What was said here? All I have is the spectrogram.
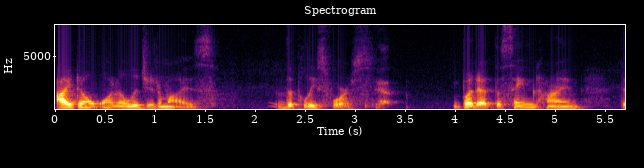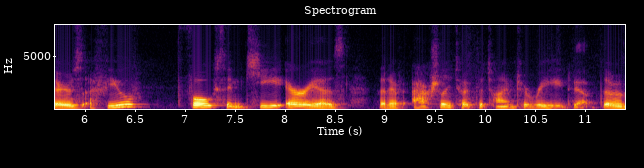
I don't want to legitimize the police force. Yeah. But at the same time, there's a few folks in key areas that have actually took the time to read Yeah. the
